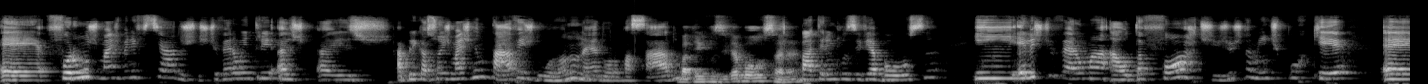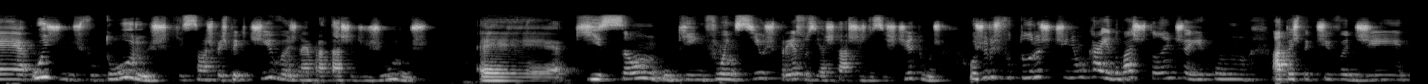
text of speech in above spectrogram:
é, foram os mais beneficiados, estiveram entre as, as aplicações mais rentáveis do ano, né, do ano passado. Bater inclusive a bolsa, né? Bater inclusive a bolsa. E eles tiveram uma alta forte justamente porque é, os juros futuros, que são as perspectivas né, para a taxa de juros, é, que são o que influencia os preços e as taxas desses títulos, os juros futuros tinham caído bastante aí com a perspectiva de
